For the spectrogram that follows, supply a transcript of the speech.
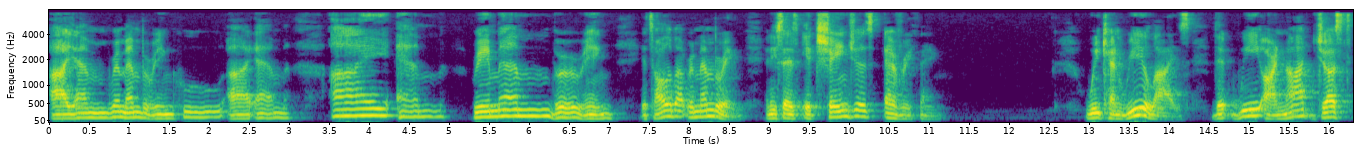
I am remembering who I am. I am remembering. It's all about remembering. And he says it changes everything. We can realize that we are not just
